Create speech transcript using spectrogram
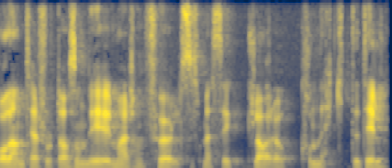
på den T-skjorta som de mer sånn følelsesmessig klarer å connecte til,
